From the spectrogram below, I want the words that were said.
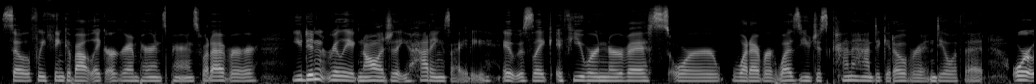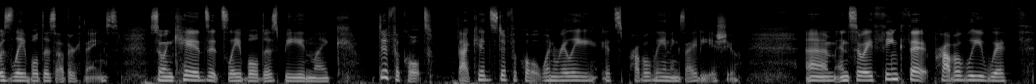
so if we think about like our grandparents, parents, whatever, you didn't really acknowledge that you had anxiety. It was like if you were nervous or whatever it was, you just kind of had to get over it and deal with it, or it was labeled as other things. So in kids, it's labeled as being like difficult. That kid's difficult when really it's probably an anxiety issue. Um, and so I think that probably with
